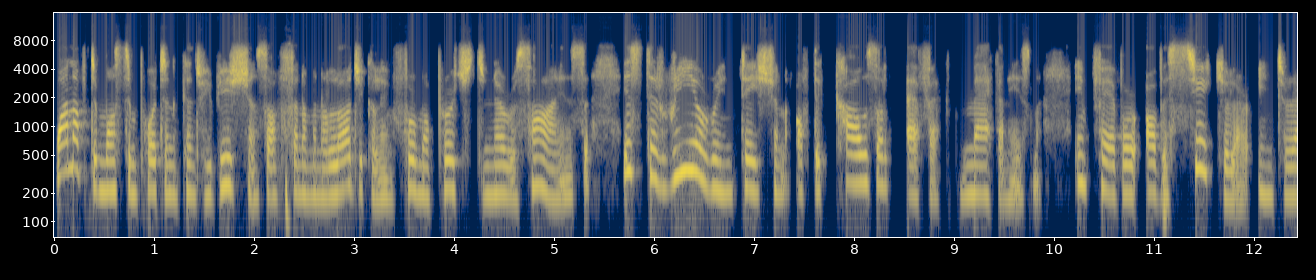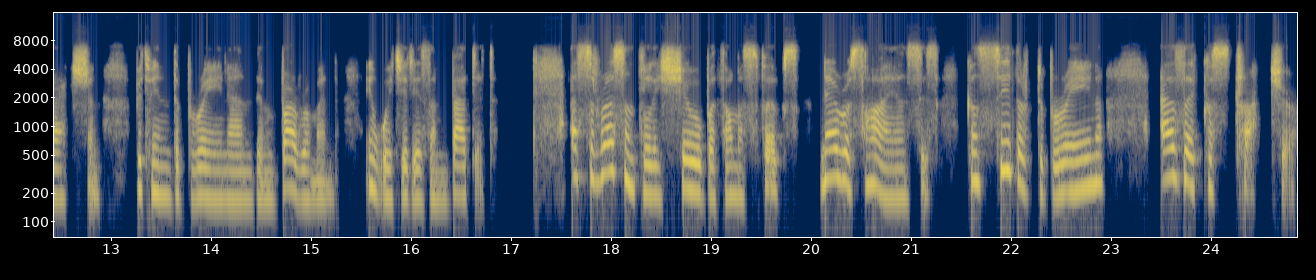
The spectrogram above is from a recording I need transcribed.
One of the most important contributions of phenomenological informed approach to neuroscience is the reorientation of the causal effect mechanism in favor of a circular interaction between the brain and the environment in which it is embedded. As recently shown by Thomas Fuchs, neurosciences consider the brain as a co-structure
